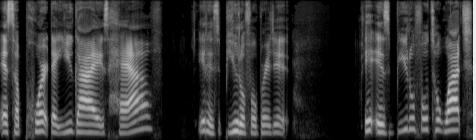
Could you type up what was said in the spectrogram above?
and support that you guys have, it is beautiful, Bridget. It is beautiful to watch.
